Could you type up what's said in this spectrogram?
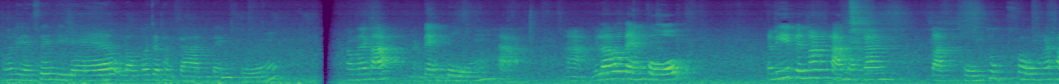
เมื่อเรียงเส้นดีแล้ว เราก็จะทำการแบ่งผมทำอะไรคะ แบ่งผมค่ะ อะเวลาเราแบ่งผม อันนี้เป็นมาตรฐานของการ ตัดผมทุกทรงนะค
